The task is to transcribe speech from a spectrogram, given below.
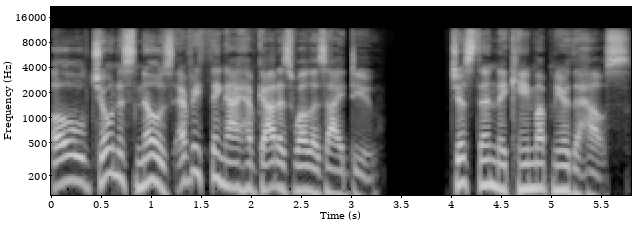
Oh, Jonas knows everything I have got as well as I do. Just then they came up near the house,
